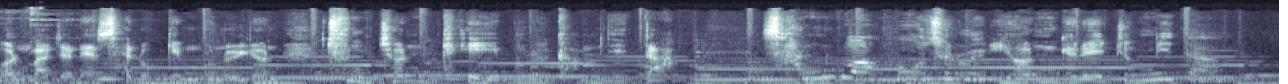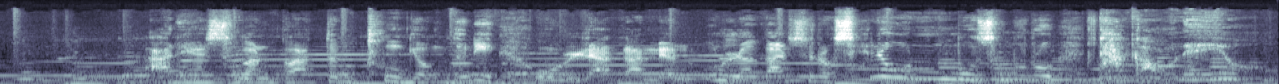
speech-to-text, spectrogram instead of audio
얼마 전에 새롭게 문을 연 춘천 케이블카입니다. 산과 호수를 연결해 줍니다. 아래에서만 봤던 풍경들이 올라가면 올라갈수록 새로운 모습으로 다가오네요.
